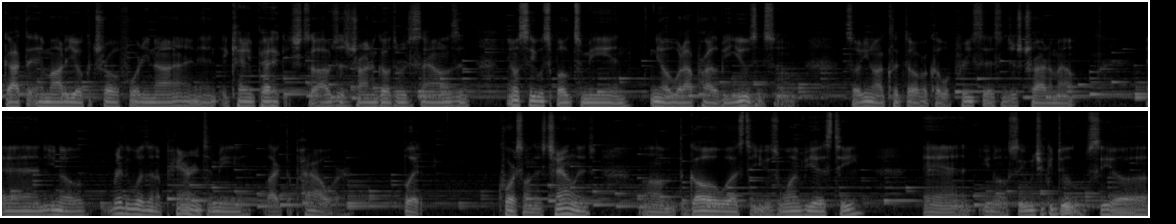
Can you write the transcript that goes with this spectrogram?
got the M Audio Control 49 and it came packaged. So I was just trying to go through the sounds and, you know, see what spoke to me and, you know, what I'll probably be using soon. So, you know, I clicked over a couple presets and just tried them out. And, you know, really wasn't apparent to me like the power. But, of course, on this challenge, um, the goal was to use one VST and you know see what you can do. See uh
